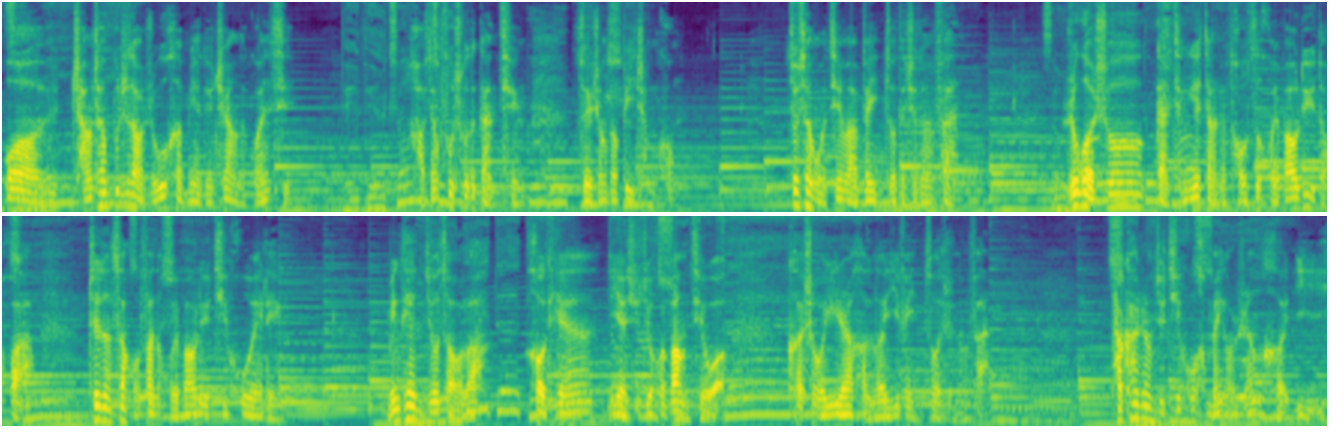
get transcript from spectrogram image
我常常不知道如何面对这样的关系，好像付出的感情，最终都必成空。就像我今晚为你做的这顿饭。如果说感情也讲究投资回报率的话，这顿散伙饭的回报率几乎为零。明天你就走了，后天你也许就会忘记我，可是我依然很乐意为你做这顿饭。它看上去几乎没有任何意义，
